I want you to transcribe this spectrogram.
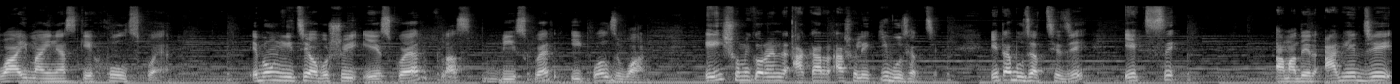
y minus k whole square এবং নিচে অবশ্যই a square plus b square equals one এই সমীকরণের আকার আসলে কি বোঝাচ্ছে? এটা বোঝাচ্ছে যে এক্সে আমাদের আগের যে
